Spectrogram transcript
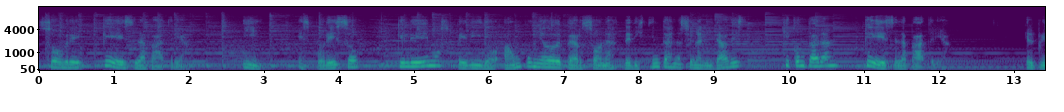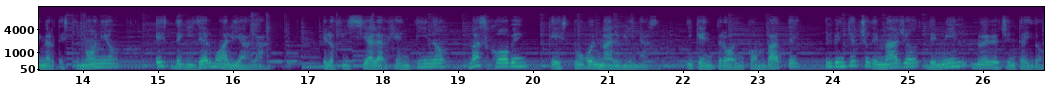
sobre qué es la patria. Y es por eso que le hemos pedido a un puñado de personas de distintas nacionalidades que contaran qué es la patria. El primer testimonio es de Guillermo Aliaga, el oficial argentino más joven que estuvo en Malvinas y que entró en combate el 28 de mayo de 1982,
